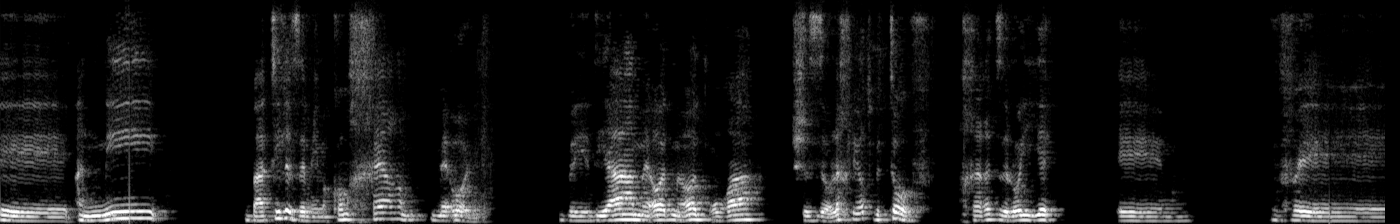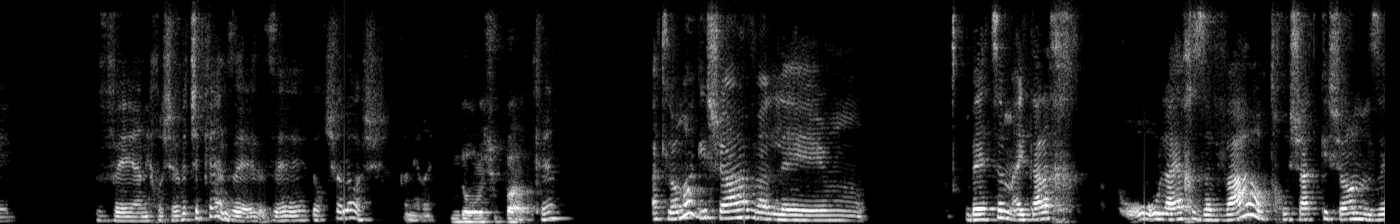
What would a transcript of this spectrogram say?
אה, אני באתי לזה ממקום אחר מאוד, בידיעה מאוד מאוד ברורה שזה הולך להיות בטוב, אחרת זה לא יהיה. אה, ו... ואני חושבת שכן, זה, זה דור שלוש, כנראה. דור משופר. כן. את לא מרגישה, אבל אמ, בעצם הייתה לך אולי אכזבה או תחושת כישלון על זה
